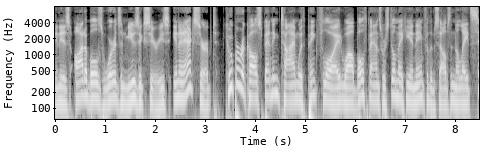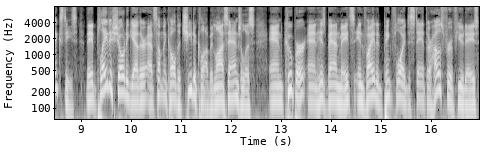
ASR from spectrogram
in his Audibles Words and Music series. In an excerpt, Cooper recalls spending time with Pink Floyd while both bands were still making a name for themselves in the late 60s. They had played a show together at something called the Cheetah Club in Los Angeles, and Cooper and his bandmates invited Pink Floyd to stay at their house for a few days.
